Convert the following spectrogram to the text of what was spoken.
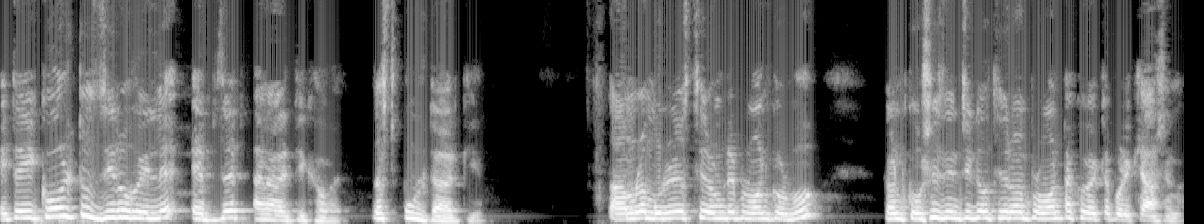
এটা ইকুয়াল টু জিরো হইলে এফজেড অ্যানালিটিক হবে। জাস্ট উল্টা আর কি। তা আমরা মরিরাস থিওরামটা প্রমাণ করব, কারণ কোশিস ইন্টিগ্রাল থিওরাম প্রমাণটা খুব একটা পরীক্ষা আসে না।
